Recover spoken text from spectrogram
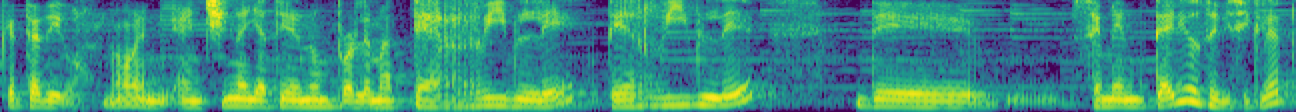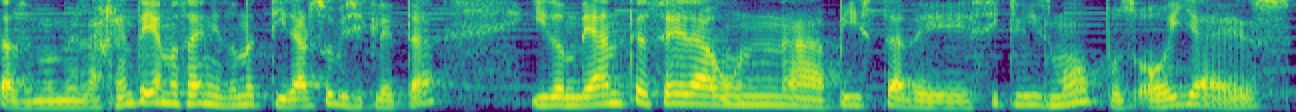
¿qué te digo? No? En, China ya tienen un problema terrible, terrible de cementerios de bicicletas, en donde la gente ya no sabe ni dónde tirar su bicicleta y donde antes era una pista de ciclismo, pues hoy ya es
